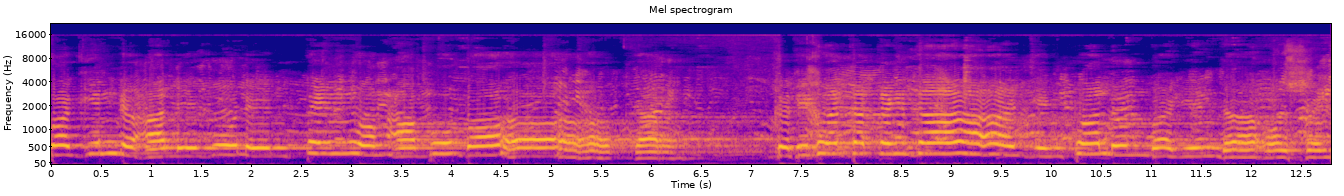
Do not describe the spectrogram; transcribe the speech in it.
Baginda Ali gulinting wong Abu Bakar. Ketika datang daging palung Baginda Osman.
